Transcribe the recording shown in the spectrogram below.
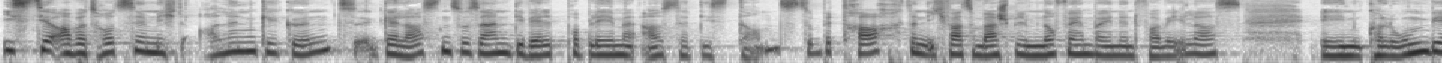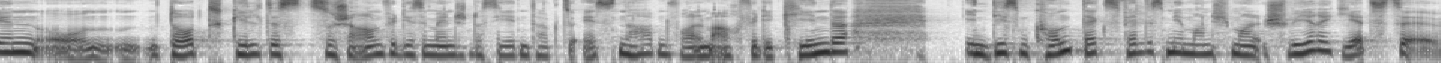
Ist dir aber trotzdem nicht allen gegönnt, gelassen zu sein, die Weltprobleme aus der Distanz zu betrachten? Ich war zum Beispiel im November in den Favelas in Kolumbien und dort gilt es zu schauen für diese Menschen, dass sie jeden Tag zu essen haben, vor allem auch für die Kinder. In diesem Kontext fällt es mir manchmal schwierig, jetzt, äh,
